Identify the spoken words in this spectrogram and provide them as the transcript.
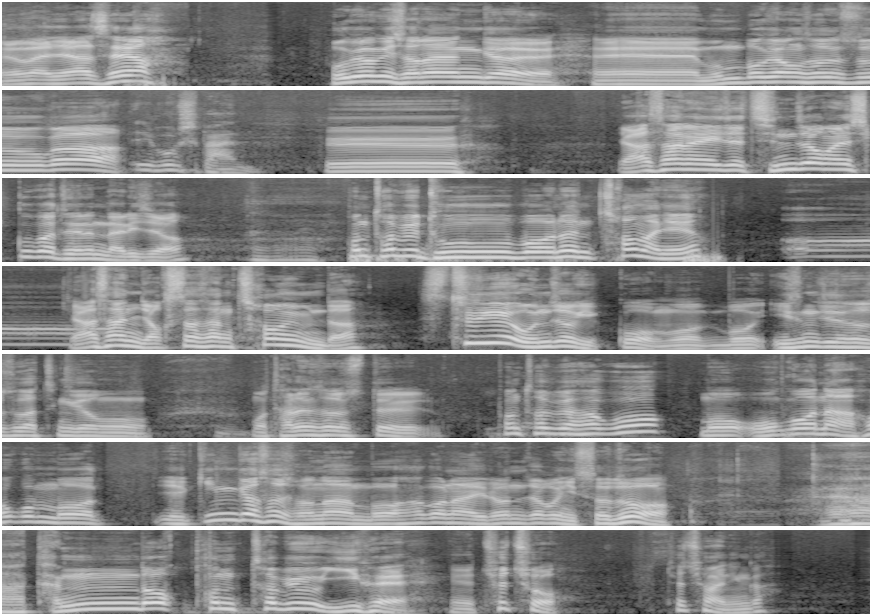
여러분 안녕하세요. 보경이 전화 연결. 에, 문보경 선수가 7시 반. 그 야산에 이제 진정한 식구가 되는 날이죠. 폰터뷰 두 번은 처음 아니에요? 야산 역사상 처음입니다. 스튜디오에 온 적 있고 뭐뭐 이승진 선수 같은 경우 뭐 다른 선수들 폰터뷰 하고 뭐 오거나 혹은 뭐 예, 낑겨서 전화 뭐 하거나 이런 적은 있어도 아, 단독 폰터뷰 2회 예, 최초 최초 아닌가?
